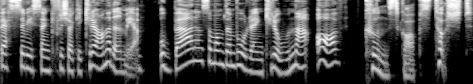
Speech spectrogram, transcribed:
besserwissern försöker kröna dig med och bär den som om den vore en krona av kunskapstörst.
